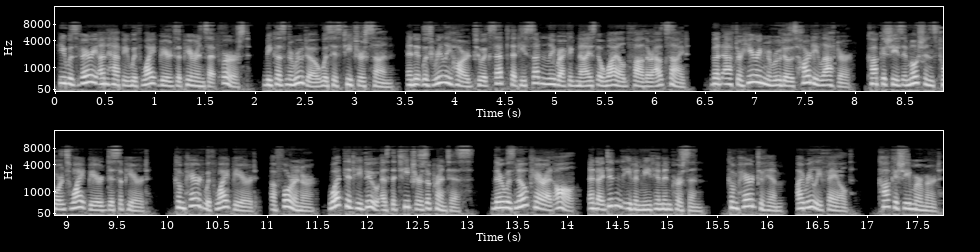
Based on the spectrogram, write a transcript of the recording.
He was very unhappy with Whitebeard's appearance at first, because Naruto was his teacher's son, and it was really hard to accept that he suddenly recognized a wild father outside. But after hearing Naruto's hearty laughter, Kakashi's emotions towards Whitebeard disappeared. Compared with Whitebeard, a foreigner, what did he do as the teacher's apprentice? There was no care at all, and I didn't even meet him in person. Compared to him, I really failed. Kakashi murmured.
